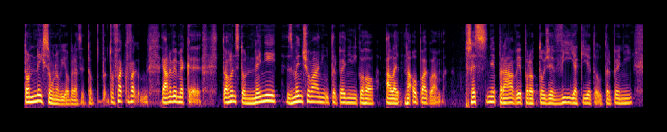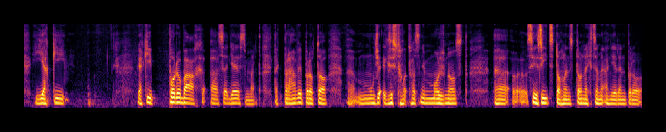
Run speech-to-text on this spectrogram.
To nejsou nový obrazy. To, to fakt, fakt, já nevím, jak tohle to není zmenšování utrpení nikoho, ale naopak vám přesně právě proto, že ví, jaký je to utrpení, jaký, jaký podobách eh, se děje smrt, tak právě proto eh, může existovat vlastně možnost eh, si říct, tohle to nechceme ani jeden pro,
